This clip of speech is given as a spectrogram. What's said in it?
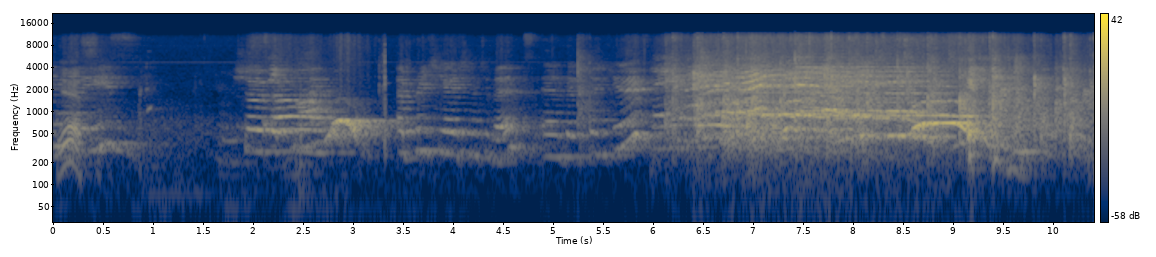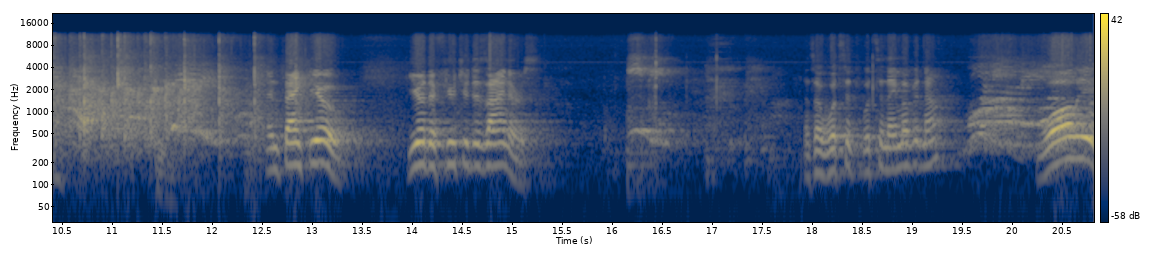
can Yes. please show our appreciation to Vince and a big thank you. And thank you. You're the future designers. And so what's it, what's the name of it now? Wally.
